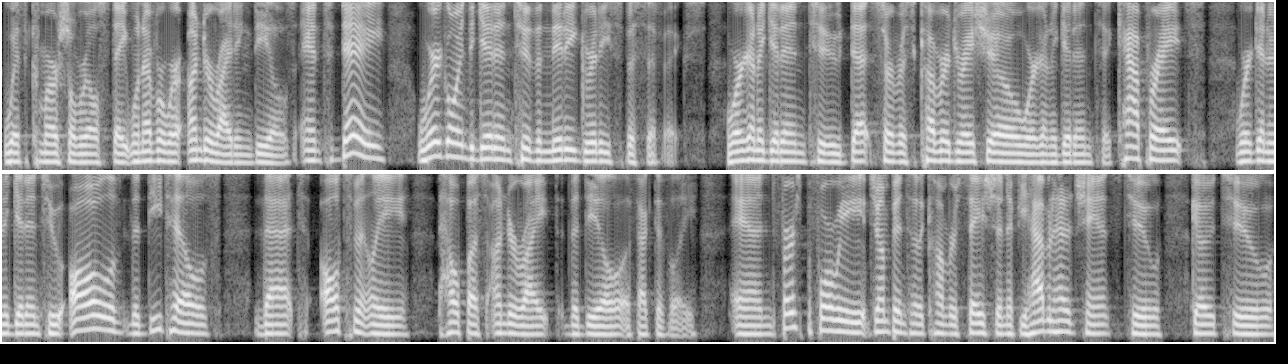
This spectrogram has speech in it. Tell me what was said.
with commercial real estate whenever we're underwriting deals. And today we're going to get into the nitty gritty specifics. We're going to get into debt service coverage ratio. We're going to get into cap rates. We're going to get into all of the details that ultimately help us underwrite the deal effectively. And first, before we jump into the conversation, if you haven't had a chance to go to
